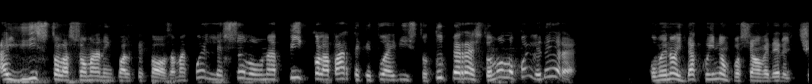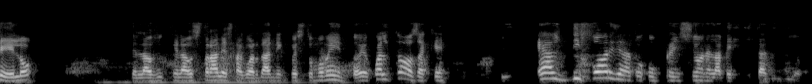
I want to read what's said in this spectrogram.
hai visto la sua mano in qualche cosa, ma quella è solo una piccola parte che tu hai visto, tutto il resto non lo puoi vedere. Come noi da qui non possiamo vedere il cielo che l'Australia sta guardando in questo momento, è qualcosa che è al di fuori della tua comprensione la benignità di Dio.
